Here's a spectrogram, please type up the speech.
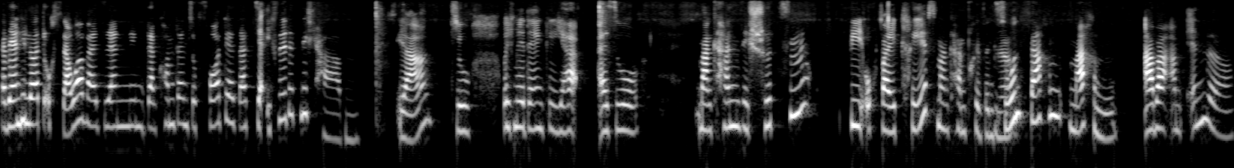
Da werden die Leute auch sauer, weil sie dann nehmen, da kommt dann sofort der Satz, ja, ich will das nicht haben. Ja, so, wo ich mir denke, ja, also man kann sich schützen, wie auch bei Krebs, man kann Präventionssachen ja. machen, aber am Ende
